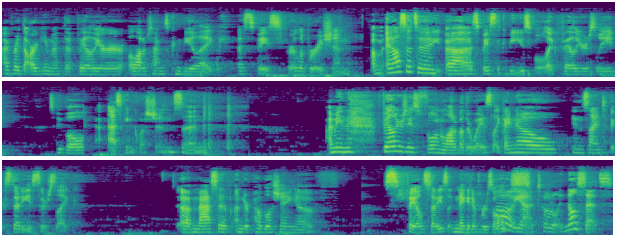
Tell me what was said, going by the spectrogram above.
I've read the argument that failure a lot of times can be like a space for liberation. Um, and also, it's a uh, space that could be useful. Like, failures lead to people asking questions. And I mean, failure is useful in a lot of other ways. Like, I know in scientific studies, there's like a massive underpublishing of failed studies, like negative results. Oh yeah, totally. Null sets.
